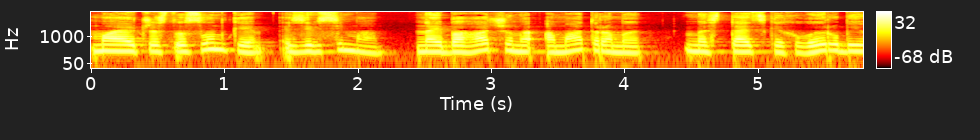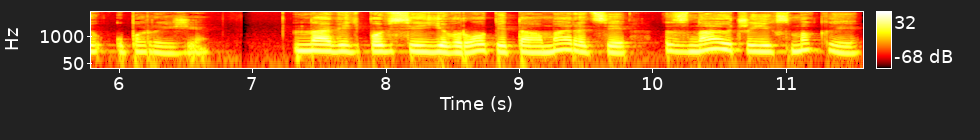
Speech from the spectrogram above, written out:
маючи стосунки зі всіма найбагатшими аматорами мистецьких виробів у Парижі. Навіть по всій Європі та Америці, знаючи їх смаки,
